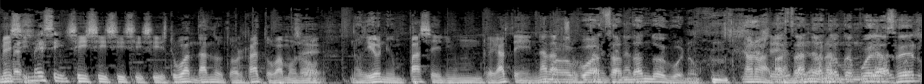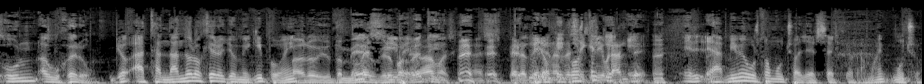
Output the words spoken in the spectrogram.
Messi. Messi. Sí, sí, sí, sí, sí, estuvo andando todo el rato, vamos, Sí. no, no dio ni un pase, ni un regate, nada. No, absolutamente hasta nada. andando es bueno. No, no, hasta hasta andando puede hacer un agujero. Yo hasta andando lo quiero yo en mi equipo, ¿eh? Claro, yo también, lo quiero sí, para pero vamos, Pero que Pero no que es desequilibrante. que, eh, el- a mí me gustó mucho ayer Sergio Ramos, ¿eh? mucho.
